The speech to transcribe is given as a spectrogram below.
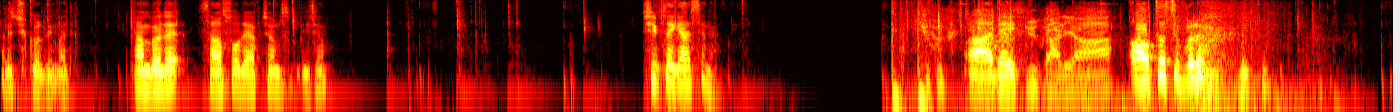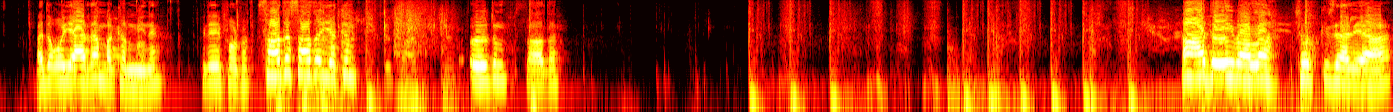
Hadi çukurdayım hadi. Ben böyle sağ sol yapacağım zıplayacağım. Shift'e gelsene. Aa Dave. Güzel ya. 6-0'ım. Hadi o yerden bakalım yine. Play for. Sağda sağda yakın. Sağ çıktı sağ çıktı. Öldüm sağda. Hadi eyvallah. Çok güzel ya.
